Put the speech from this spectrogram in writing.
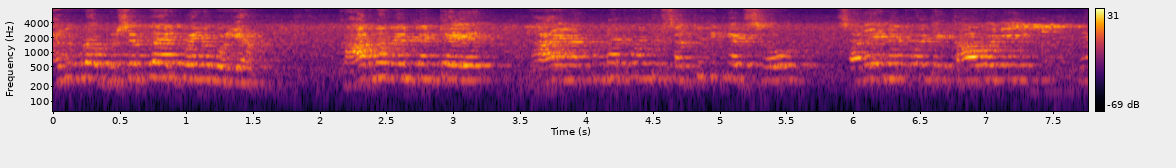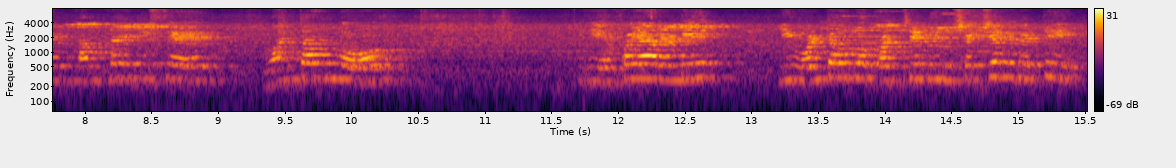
అది కూడా బిషప్ గారి పైన పోయాం. కారణం ఏంటంటే ఆయనకున్నటువంటి సర్టిఫికెట్స్ సరైనటువంటి కావని మేము కంప్లైంట్ ఇస్తే వన్ టౌన్లో ఇది ఎఫ్ఐఆర్ అండి. ఈ వన్ టౌన్లో పద్దెనిమిది సెక్షన్లు పెట్టి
